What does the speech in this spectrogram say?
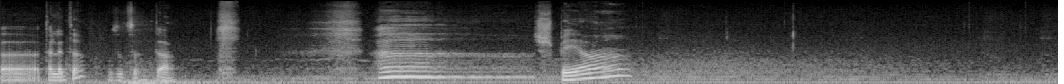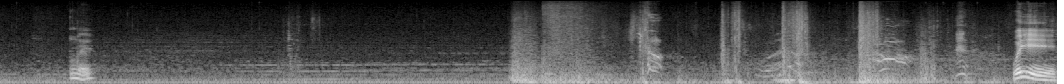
Äh, Talente? Wo sind sie? Da. Äh, Speer. Nee. Ui.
